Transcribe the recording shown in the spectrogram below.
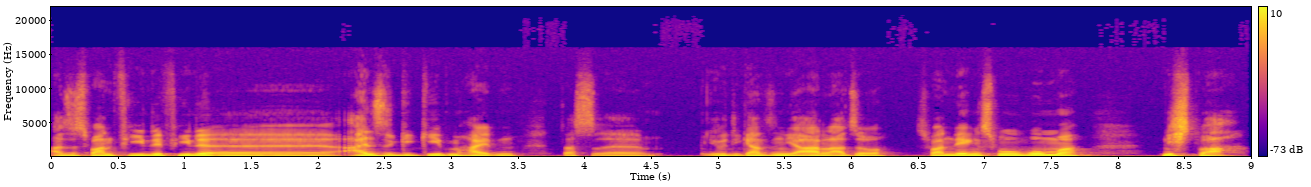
Also es waren viele, viele Einzelgegebenheiten, dass über die ganzen Jahre, also es war nirgendwo, wo man nicht war.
